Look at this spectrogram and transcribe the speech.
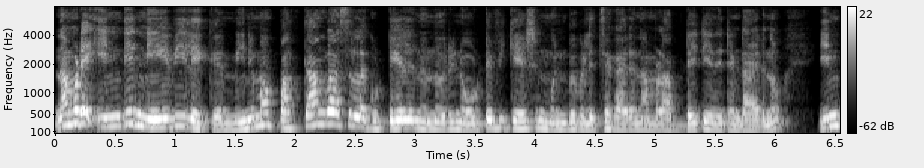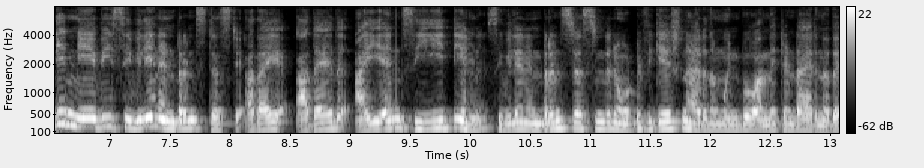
നമ്മുടെ ഇന്ത്യൻ നേവിയിലേക്ക് മിനിമം പത്താം ക്ലാസ്സുള്ള കുട്ടികളിൽ നിന്ന് ഒരു നോട്ടിഫിക്കേഷൻ മുൻപ് വിളിച്ച കാര്യം നമ്മൾ അപ്ഡേറ്റ് ചെയ്തിട്ടുണ്ടായിരുന്നു. Indian navy civilian entrance test അതായത് അതായത് I N C E T ആണ്. സിവിലിയൻ എൻട്രൻസ് ടെസ്റ്റിന്റെ നോട്ടിഫിക്കേഷൻ ആയിരുന്നു മുൻപ് വന്നിട്ടുണ്ടായിരുന്നത്.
